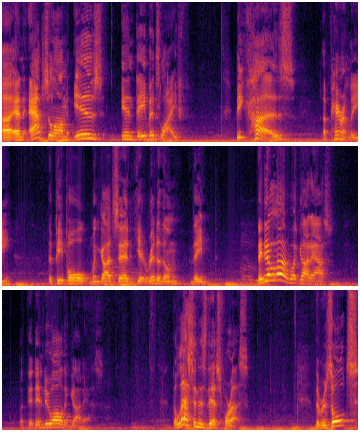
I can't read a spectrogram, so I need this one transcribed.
Uh, and Absalom is in David's life because apparently the people, when God said get rid of them, they they did a lot of what God asked, but they didn't do all that God asked. The lesson is this for us: the results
